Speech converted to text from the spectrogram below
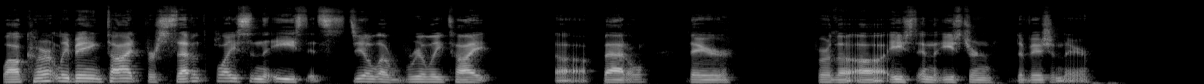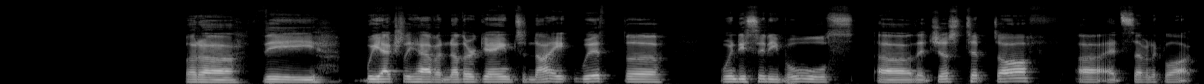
While currently being tied for seventh place in the East, it's still a really tight uh, battle there for the uh, East in the Eastern Division there. But uh, the we actually have another game tonight with the Windy City Bulls uh, that just tipped off uh, at seven o'clock.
